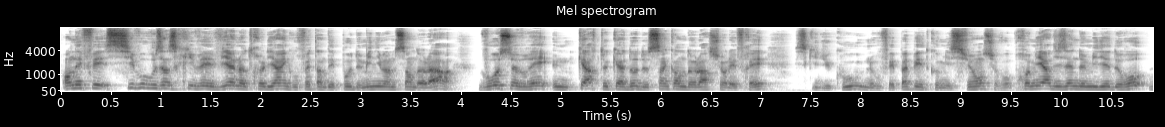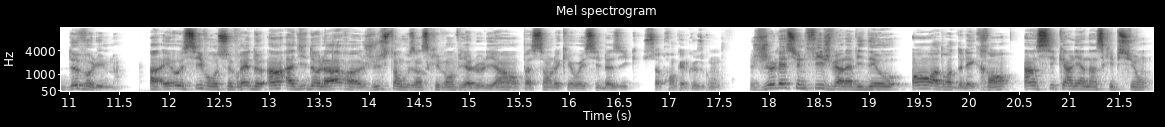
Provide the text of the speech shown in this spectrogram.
En effet, si vous vous inscrivez via notre lien et que vous faites un dépôt de minimum 100 dollars, vous recevrez une carte cadeau de 50 dollars sur les frais, ce qui du coup ne vous fait pas payer de commission sur vos premières dizaines de milliers d'euros de volume. Ah, et aussi, vous recevrez de 1 à 10 dollars euh, juste en vous inscrivant via le lien en passant le KYC basique. Ça prend quelques secondes. Je laisse une fiche vers la vidéo en haut à droite de l'écran, ainsi qu'un lien d'inscription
